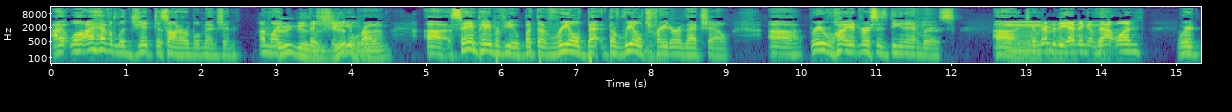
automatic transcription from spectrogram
I well, I have a legit dishonorable mention, unlike the shit you brought up. Uh, same pay per view, but the real be- the real traitor of that show, uh, Bray Wyatt versus Dean Ambrose. Uh, Do you remember the ending of that one, where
